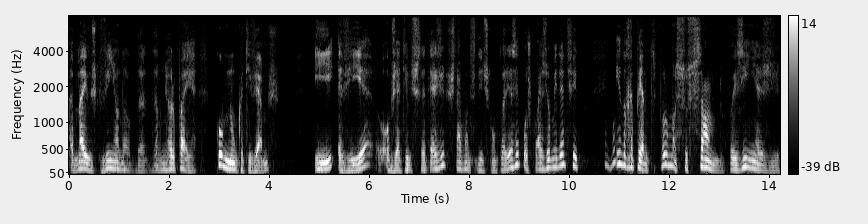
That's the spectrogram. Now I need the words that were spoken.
a meios que vinham da, da, da União Europeia como nunca tivemos e havia objetivos estratégicos que estavam definidos com clareza e com os quais eu me identifico. Uhum. E de repente, por uma sucessão de coisinhas,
